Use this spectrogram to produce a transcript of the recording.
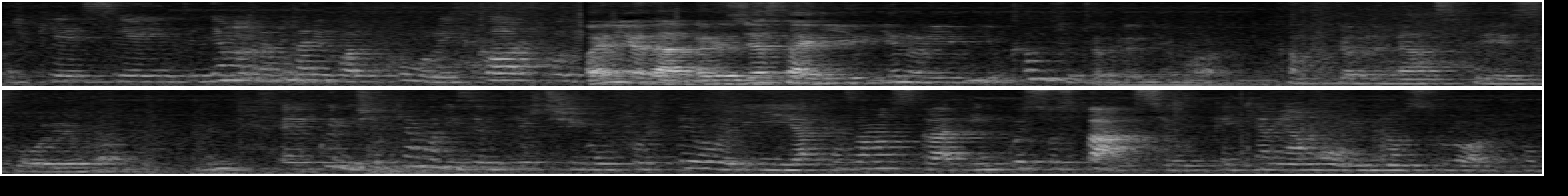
perché se intendiamo trattare qualcuno, il corpo, of that, but it's just like you, you know, you, you're comfortable in your body. You're comfortable in that space called your body. e quindi cerchiamo di sentirci confortevoli a casa nostra in questo spazio che chiamiamo il nostro corpo.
